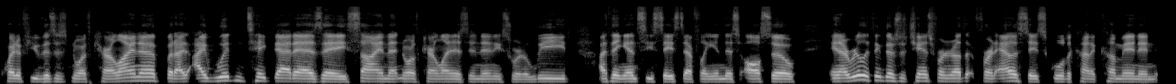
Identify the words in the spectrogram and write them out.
quite a few visits to North Carolina, but I, I, wouldn't take that as a sign that North Carolina is in any sort of lead. I think NC State's definitely in this also, and I really think there's a chance for another for an out of state school to kind of come in and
